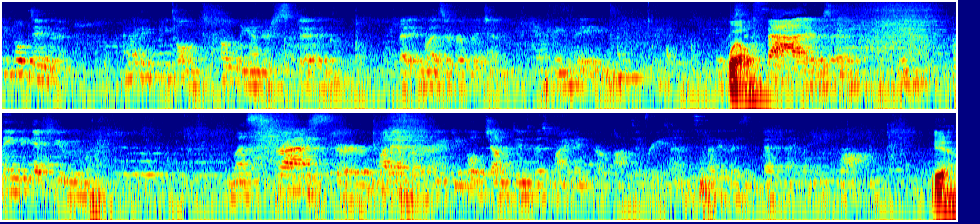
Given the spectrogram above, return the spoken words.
people didn't. I don't think people totally understood that it was a religion. I think they. It was Well- a fad. It was a thing to get you less stressed or whatever. I mean, people jumped into this wagon for lots of reasons, but it was definitely wrong. Yeah.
